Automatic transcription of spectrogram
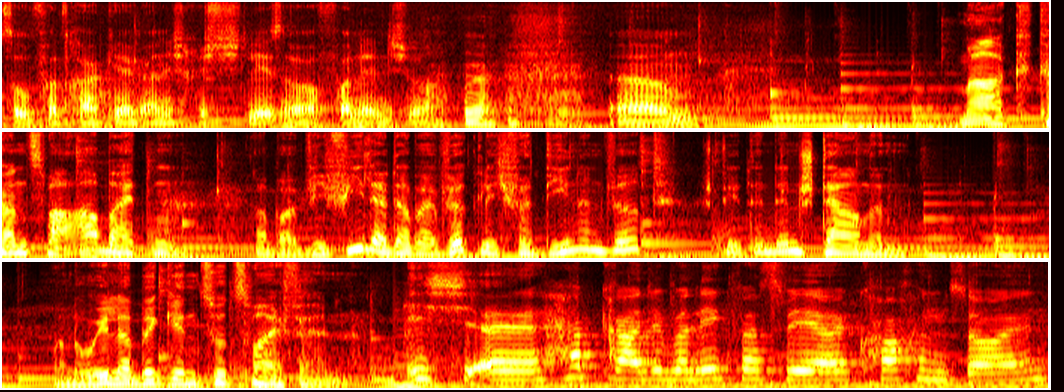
so Vertrag ja gar nicht richtig lesen, aber von der nicht war. ähm, Mark kann zwar arbeiten, aber wie viel er dabei wirklich verdienen wird, steht in den Sternen. Manuela beginnt zu zweifeln. Ich äh, habe gerade überlegt, was wir kochen sollen.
